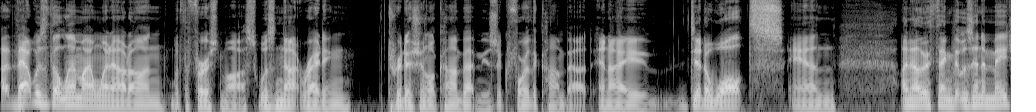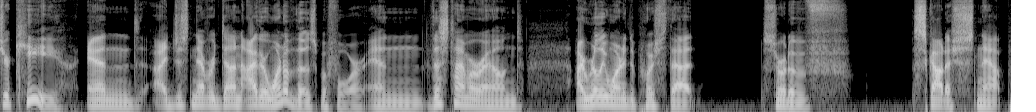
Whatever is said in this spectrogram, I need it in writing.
uh, that was the limb i went out on with the first moss was not writing traditional combat music for the combat. And i did a waltz and another thing that was in a major key. And i just never done either one of those before. And this time around I really wanted to push that sort of Scottish snap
